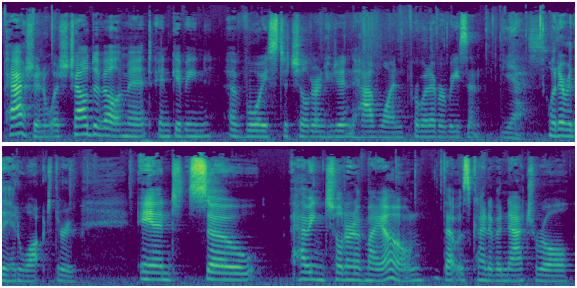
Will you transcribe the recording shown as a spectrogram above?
passion was child development and giving a voice to children who didn't have one for whatever reason. Yes. Whatever they had walked through. And so having children of my own, that was kind of a natural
